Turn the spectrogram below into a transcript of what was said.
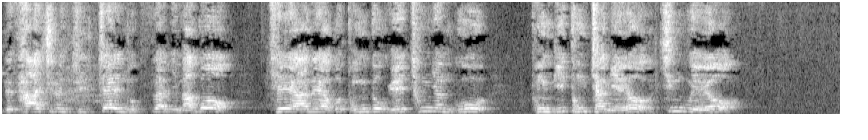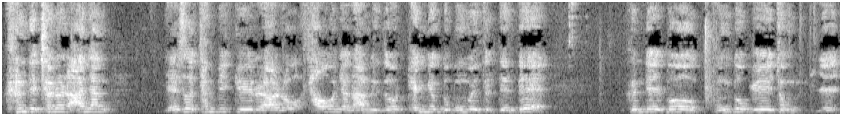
근데 사실은 길자연 목사님하고 제 아내하고 동독교회 청년부 동기 동창이에요. 친구예요. 그런데 저는 안양에서 참빛교회를 하러 4, 5년 하면서 100명도 못 모였을 때인데 근데 뭐 동독교회 정, 예,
